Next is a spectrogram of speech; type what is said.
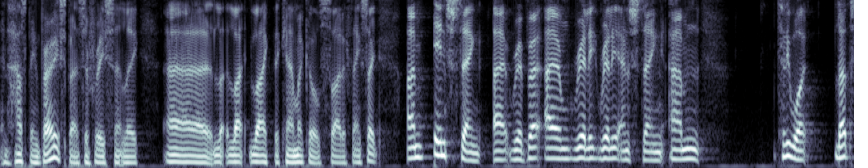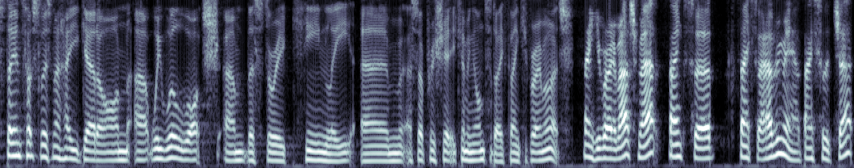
and has been very expensive recently, uh, like like the chemicals side of things. So, um, interesting, uh, Rupert. Um, really, really interesting. Um, tell you what, let's stay in touch. Let us know how you get on. Uh, we will watch um, this story keenly. Um, so I appreciate you coming on today. Thank you very much. Thank you very much, Matt. Thanks. Uh, thanks for having me. Thanks for the chat.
